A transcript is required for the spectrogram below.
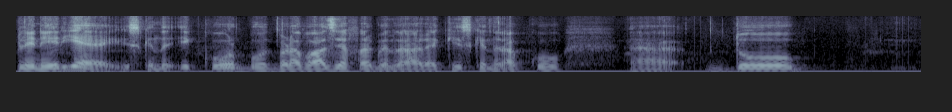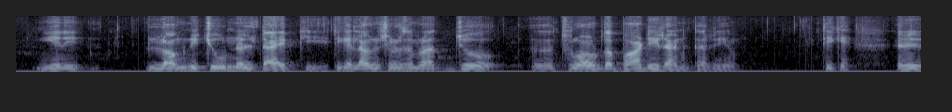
प्लेनेरिया है, इसके अंदर एक और बहुत बड़ा वाजिया फ़र्क नज़र आ रहा है कि इसके अंदर आपको दो, यानी लॉन्गनीट्यूडनल टाइप की, ठीक है? लॉन्गनीट्यूडनल से मतलब जो थ्रू आउट द बॉडी रन कर रही हूँ, ठीक है? यानी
